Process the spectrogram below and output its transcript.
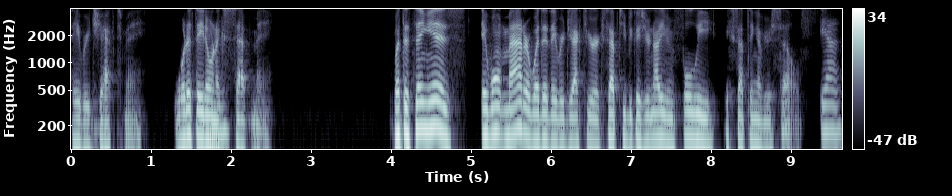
they reject me? What if they don't Mhm. accept me? But the thing is, it won't matter whether they reject you or accept you because you're not even fully accepting of yourself. Yes.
